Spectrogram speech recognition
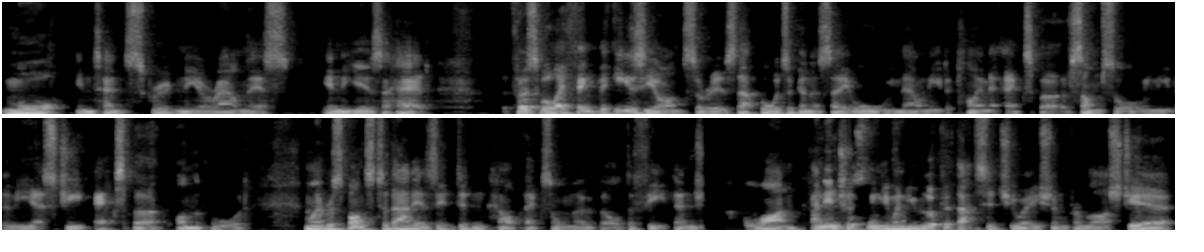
more intense scrutiny around this in the years ahead. First of all, I think the easy answer is that boards are going to say, oh, we now need a climate expert of some sort. We need an ESG expert on the board. My response to that is it didn't help ExxonMobil defeat engine number one. And interestingly, when you look at that situation from last year,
